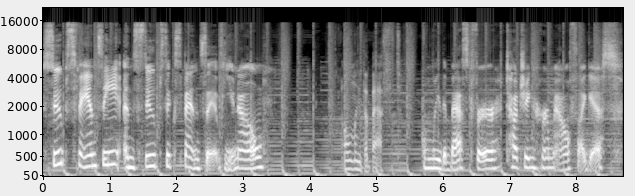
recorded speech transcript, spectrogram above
Soup's fancy and soup's expensive, you know? Only the best. Only the best for touching her mouth, I guess.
